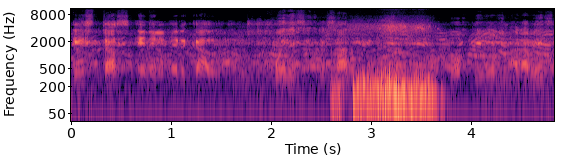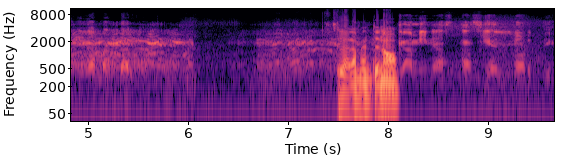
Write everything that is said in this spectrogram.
Estás en el mercado. Puedes ingresar con dos dedos a la vez en la pantalla. Claramente no. Caminas hacia el norte.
